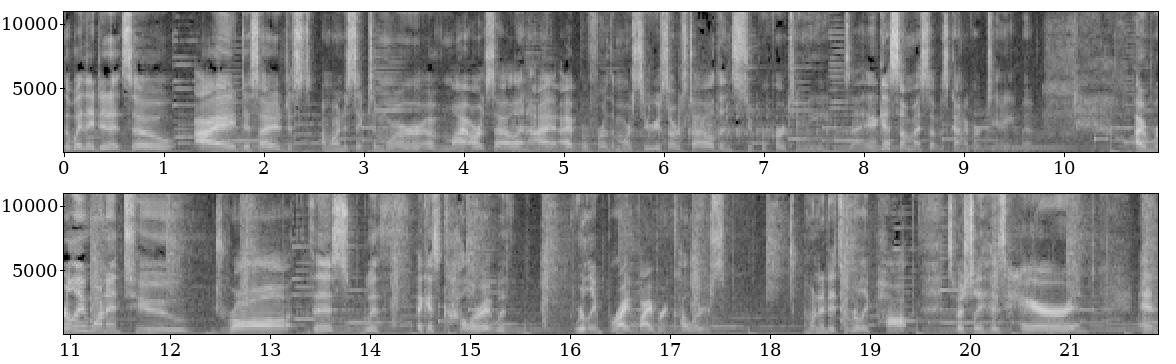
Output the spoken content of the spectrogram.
the way they did it, so I decided just, I wanted to stick to more of my art style, and I, I prefer the more serious art style than super cartoony. I guess some of my stuff is kind of cartoony, but I really wanted to draw this with, I guess color it with really bright, vibrant colors. Wanted it to really pop, especially his hair and and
